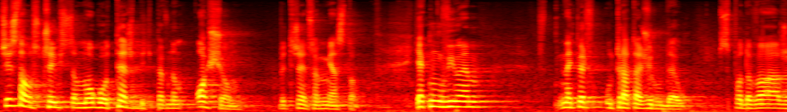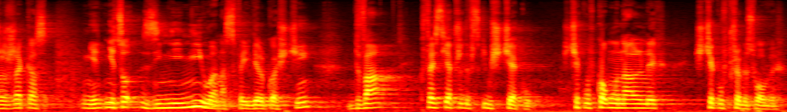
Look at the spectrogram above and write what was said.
Co się stało z czymś, co mogło też być pewną osią wytyczającą miasto? Jak mówiłem, najpierw utrata źródeł spowodowała, że rzeka nieco zmieniła na swojej wielkości. Dwa, kwestia przede wszystkim ścieku. Ścieków komunalnych, ścieków przemysłowych.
